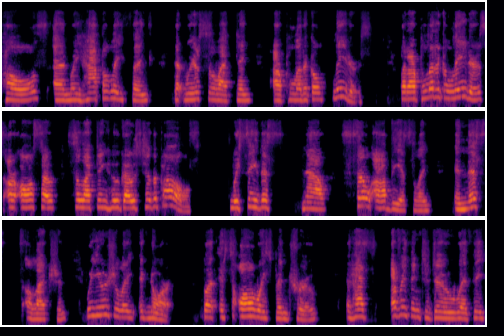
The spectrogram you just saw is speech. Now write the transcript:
polls and we happily think that we're selecting our political leaders. But our political leaders are also selecting who goes to the polls. We see this now so obviously in this election, we usually ignore it. But it's always been true. It has everything to do with the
